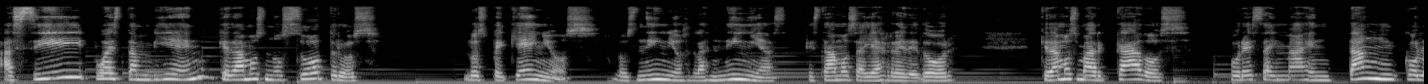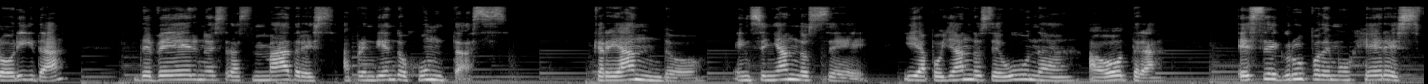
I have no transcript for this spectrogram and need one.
Así pues también quedamos nosotros, los pequeños, los niños, las niñas que estamos ahí alrededor, quedamos marcados por esa imagen tan colorida de ver nuestras madres aprendiendo juntas, creando, enseñándose y apoyándose una a otra. Ese grupo de mujeres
